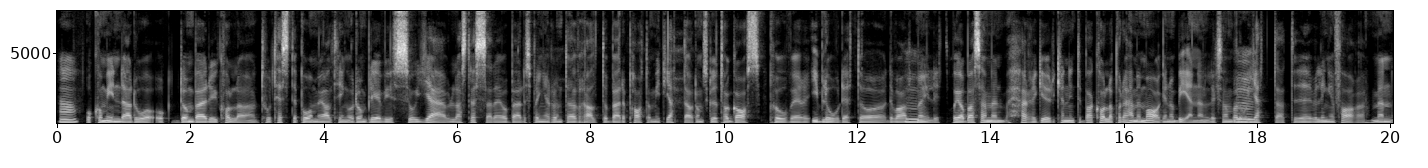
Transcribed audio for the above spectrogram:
Ja. Och kom in där då och de började ju kolla, tog tester på mig och allting och de blev ju så jävla stressade och började springa runt överallt och började prata om mitt hjärta och de skulle ta gasprover i blodet och det var allt Mm. möjligt. Och jag bara sa men herregud kan ni inte bara kolla på det här med magen och benen liksom, vadå Mm. hjärtat, det är väl ingen fara. Men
